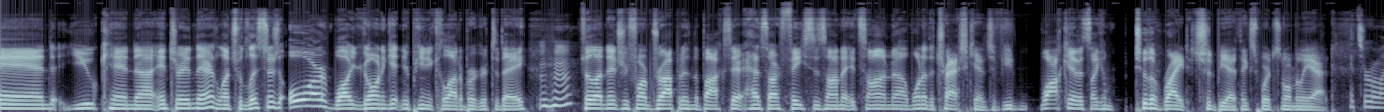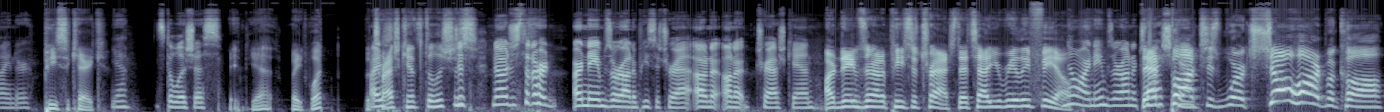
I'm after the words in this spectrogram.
and you can uh, enter in there lunch with listeners. Or while you're going and getting your pina colada burger today, Mm-hmm. fill out an entry form, drop it in the box there. It has our faces on it. It's on uh, one of the trash cans. If you walk in, it's like um, to the right. It should be. I think, where it's normally at. It's a reminder. Piece of cake. Yeah, it's delicious. It- yeah. Wait, what? The I trash can's delicious. Just no, just that our our names are on a piece of trash on a, on a trash can. Our names are on a piece of trash. That's how you really feel. No, our names are on a that trash box has worked so hard, McCall.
